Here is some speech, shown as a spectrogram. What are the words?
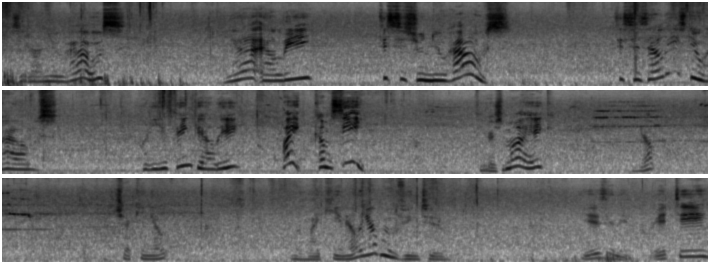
Visit our new house. Yeah, Ellie. This is your new house. This is Ellie's new house. What do you think, Ellie? Mike, come see. There's Mike. Yep. Checking out where Mikey and Ellie are moving to. Isn't it pretty? We've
